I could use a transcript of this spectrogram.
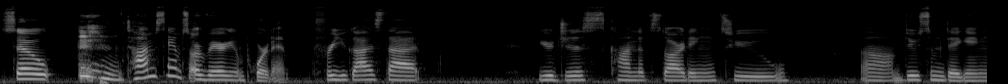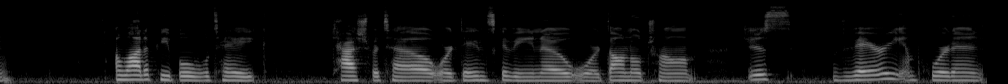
So, timestamps are very important for you guys that you're just kind of starting to um, do some digging. A lot of people will take Kash Patel or Dan Scavino or Donald Trump, just very important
